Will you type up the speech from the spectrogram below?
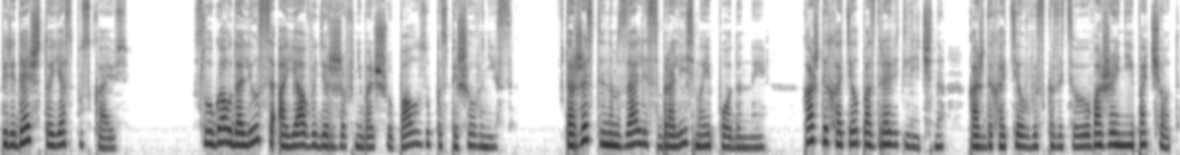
Передай, что я спускаюсь. Слуга удалился, а я, выдержав небольшую паузу, поспешил вниз. В торжественном зале собрались мои подданные. Каждый хотел поздравить лично, каждый хотел высказать свое уважение и почет.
